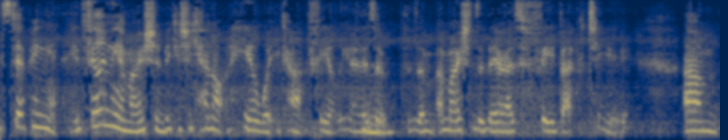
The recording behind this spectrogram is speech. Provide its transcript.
stepping feeling the emotion because you cannot heal what you can't feel. You know, there's, a, there's a, emotions are there as feedback to you um,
